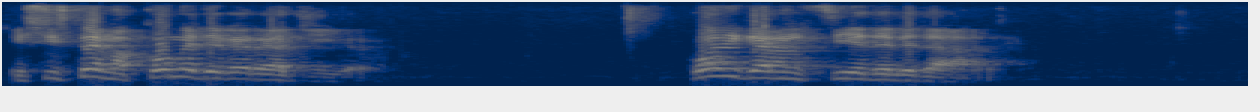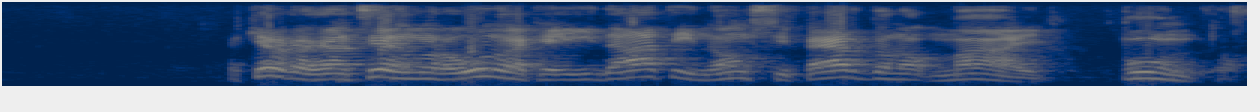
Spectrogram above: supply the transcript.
Il sistema come deve reagire? Quali garanzie deve dare? È chiaro che la garanzia numero uno è che i dati non si perdono mai, punto.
